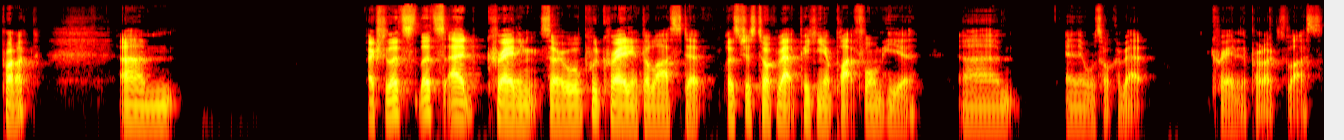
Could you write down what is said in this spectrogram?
product. Um, actually, let's let's add creating. So we'll put creating at the last step. Let's just talk about picking a platform here, um, and then we'll talk about creating the product last.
